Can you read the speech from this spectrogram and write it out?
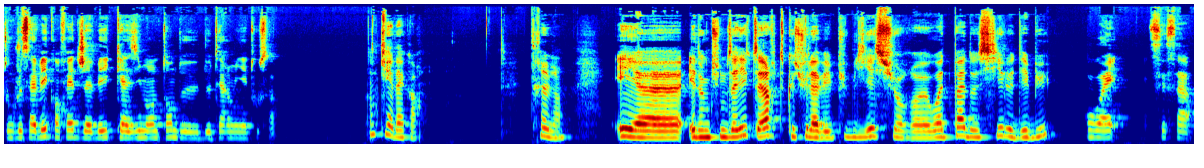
Donc je savais qu'en fait, j'avais quasiment le temps de terminer tout ça. Ok, d'accord. Très bien. Et, euh, et, donc, tu nous as dit tout à l'heure que tu l'avais publié sur euh, Wattpad aussi, le début. Ouais, c'est ça.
